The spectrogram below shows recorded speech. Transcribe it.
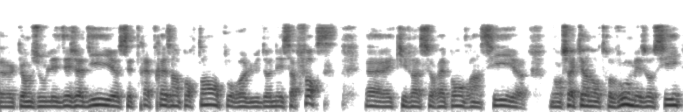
euh, comme je vous l'ai déjà dit, c'est très très important pour lui donner sa force qui va se répandre ainsi dans chacun d'entre vous, mais aussi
